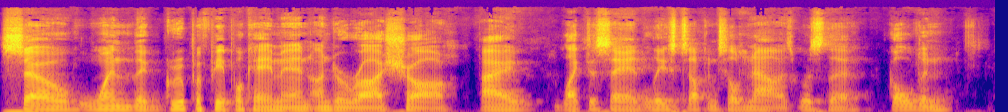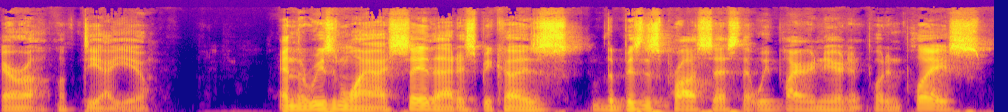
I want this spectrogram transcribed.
So when the group of people came in under Raj Shah, I like to say at least up until now, it was the golden era of DIU. And the reason why I say that is because the business process that we pioneered and put in place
